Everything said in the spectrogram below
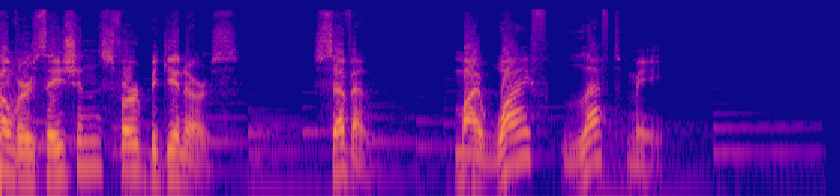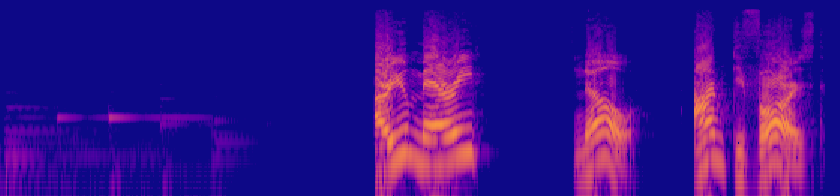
Conversations for Beginners 7. My wife left me. Are you married? No, I'm divorced.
